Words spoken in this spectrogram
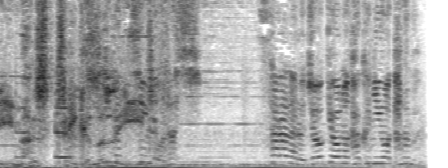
Team has taken the lead. 号なしさらなる状況の確認を頼む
